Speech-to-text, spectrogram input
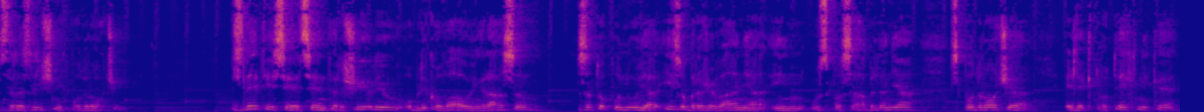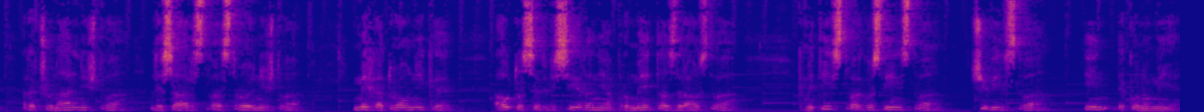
z različnih področji. Z leti se je center širil, oblikoval in rasel, zato ponuja izobraževanja in usposabljanja z področja elektrotehnike, računalništva, lesarstva, strojništva mehatronike, avtoservisiranja, prometa, zdravstva, kmetijstva, gostinstva, živilstva in ekonomije.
